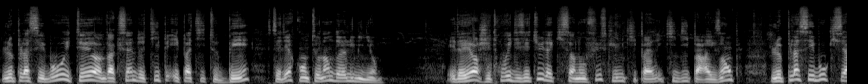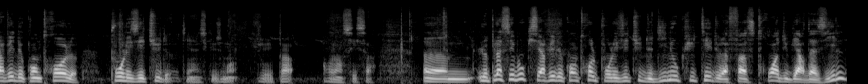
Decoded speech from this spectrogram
Le placebo était un vaccin de type hépatite B, c'est-à-dire contenant de l'aluminium. Et d'ailleurs, j'ai trouvé des études qui s'en offusquent. L'une qui, qui, dit par exemple, le placebo qui servait de contrôle pour les études. Tiens, excuse-moi, je vais pas relancer ça. Euh, le placebo qui servait de contrôle pour les études d'innocuité de la phase 3 du Gardasil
